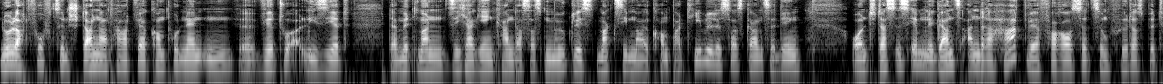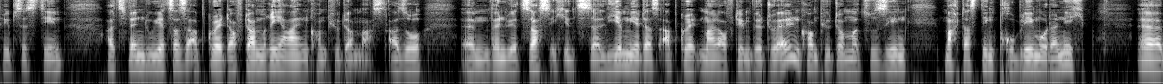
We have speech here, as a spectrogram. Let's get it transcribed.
0815 Standard-Hardware-Komponenten äh, virtualisiert, damit man sicher gehen kann, dass das möglichst maximal kompatibel ist, das ganze Ding. Und das ist eben eine ganz andere Hardware-Voraussetzung für das Betriebssystem, als wenn du jetzt das Upgrade auf deinem realen Computer machst. Also ähm, wenn du jetzt sagst, ich installiere mir das Upgrade mal auf dem virtuellen Computer, um mal zu sehen, macht das Ding Probleme oder nicht. Äh,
